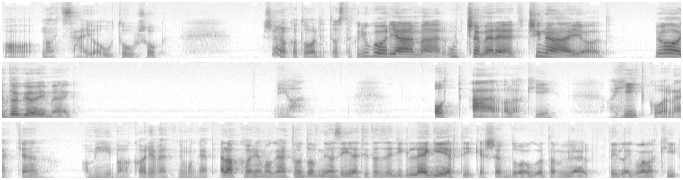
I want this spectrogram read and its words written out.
a nagyszájú autósok, és olyanokat ordítoztak, hogy ugorjál már, úgyse mered, csináljad, jaj, dögölj meg. Mi van? Ott áll valaki a híd korlátján, a mélybe akarja vetni magát, el akarja magától dobni az életét, az egyik legértékesebb dolgot, amivel tényleg valaki,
